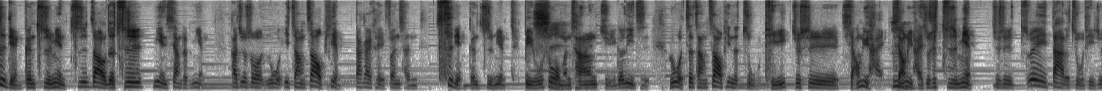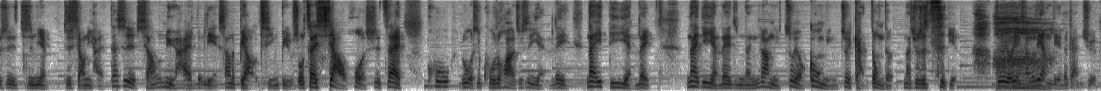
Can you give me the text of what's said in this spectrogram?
刺点跟字面，知道的知，面向的面，他就说如果一张照片大概可以分成次点跟字面，比如说我们常常举一个例子，如果这张照片的主题就是小女孩，小女孩就是知面，就是最大的主题就是知面。就是小女孩，但是小女孩的脸上的表情，比如说在笑或者是在哭，如果是哭的话，就是眼泪，那一滴眼泪，那一滴眼泪能让你最有共鸣、最感动的，那就是次点，就是有点像亮点的感觉。哦、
